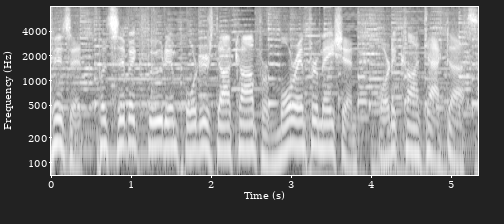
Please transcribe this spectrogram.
Visit PacificFoodImporters.com for more information or to contact us.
